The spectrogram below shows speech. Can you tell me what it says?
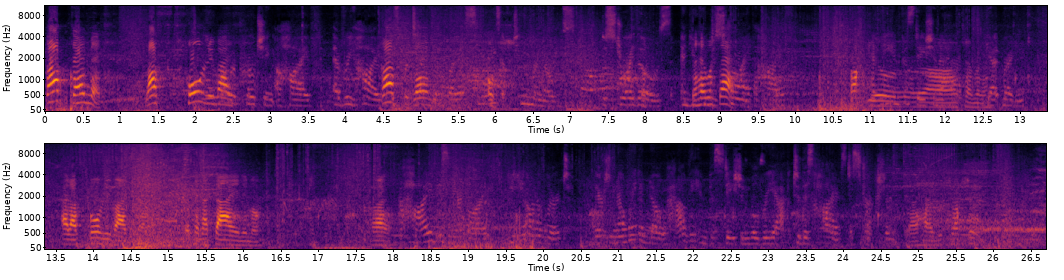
God damn it! Lost are revive. approaching a hive. Every hive God is protected it. by a series Oh. of tumor nodes. Destroy those, and you The can was that? destroy the hive. Fuck Heavy you, infestation uh, ahead. Terminal. Get ready. I lost full revive now. I cannot die anymore. Alright, A hive is nearby. Be on alert. There's no way to know how the infestation will react to this hive's destruction. I have destruction.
